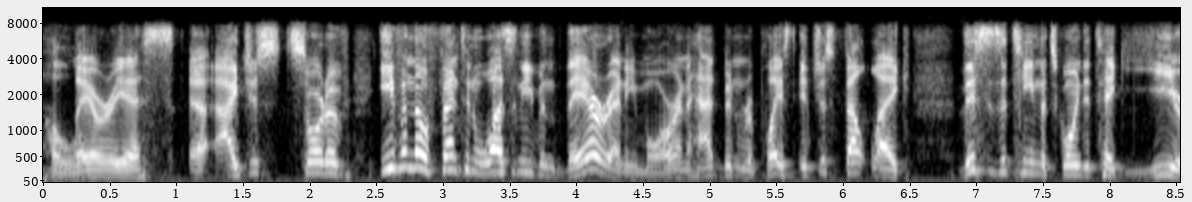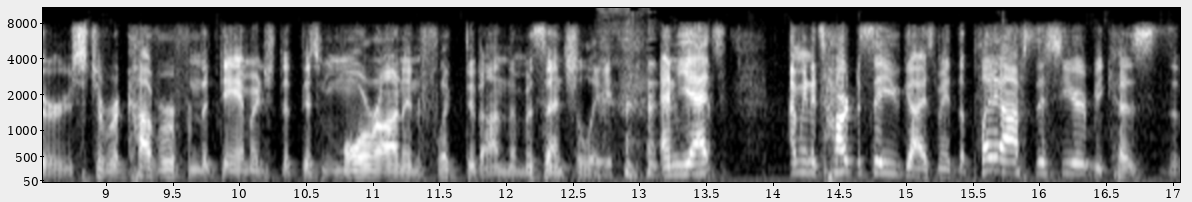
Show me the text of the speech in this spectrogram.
hilarious. Uh, I just sort of, even though Fenton wasn't even there anymore and had been replaced, it just felt like this is a team that's going to take years to recover from the damage that this moron inflicted on them, essentially. and yet, I mean, it's hard to say you guys made the playoffs this year because the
